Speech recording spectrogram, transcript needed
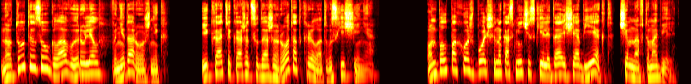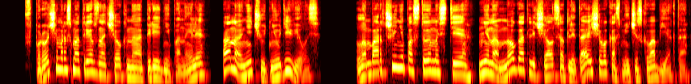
Но тут из-за угла вырулил внедорожник, и Катя, кажется, даже рот открыла от восхищения. Он был похож больше на космический летающий объект, чем на автомобиль. Впрочем, рассмотрев значок на передней панели, она ничуть не удивилась. Ламборджини по стоимости ненамного отличался от летающего космического объекта.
